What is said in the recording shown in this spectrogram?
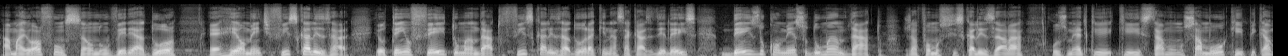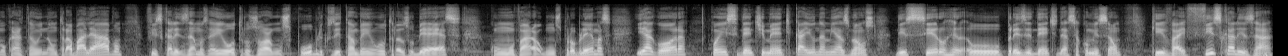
a maior função de um vereador é realmente fiscalizar fiscalizar. Eu tenho feito o mandato fiscalizador aqui nessa Casa de Leis desde o começo do mandato. Já fomos fiscalizar lá os médicos que, que estavam no SAMU, que picavam o cartão e não trabalhavam. Fiscalizamos aí outros órgãos públicos e também outras UBS com alguns problemas. E agora, coincidentemente, caiu nas minhas mãos de ser o, o presidente dessa comissão que vai fiscalizar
